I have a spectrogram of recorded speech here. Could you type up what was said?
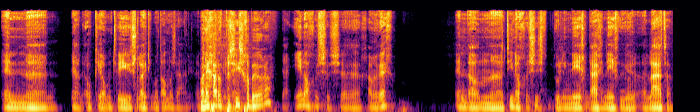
En ja, elke keer om twee uur sluit iemand anders aan. En Wanneer gaat het precies gebeuren? Ja, 1 augustus eh, gaan we weg. En dan eh 10 augustus is de bedoeling, negen dagen, negen uur eh, later,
